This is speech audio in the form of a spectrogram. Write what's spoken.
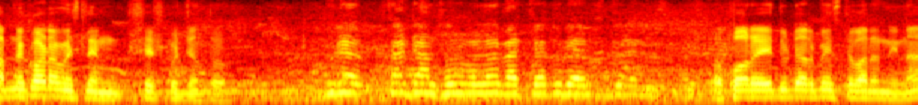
আপনি কটা বেচলেন শেষ পর্যন্ত? পরে এই দুটো আর বেচতে পারেননি না?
